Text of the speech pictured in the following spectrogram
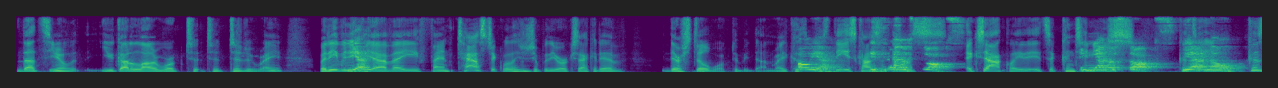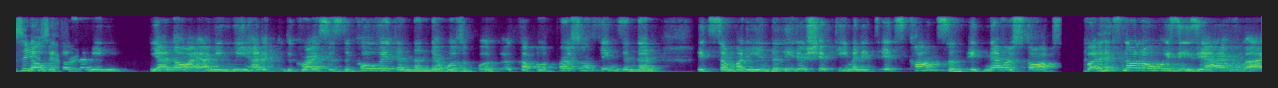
that's, you know, you got a lot of work to, to, to do, right? But even if you have a fantastic relationship with your executive, there's still work to be done, right? Because Oh yeah, these kinds it of never things, stops. Exactly, it's a continuous. It never stops. Continu- yeah, no, continuous no, effort. I mean, yeah, no, I, I mean, we had a, the crisis, the COVID, and then there was a, a, couple of personal things, and then it's somebody in the leadership team, and it's it's constant. It never stops. But it's not always easy. I have I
